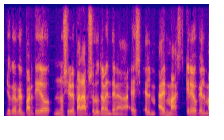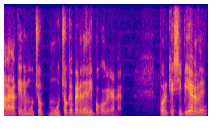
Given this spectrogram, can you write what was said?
Yo creo que el partido no sirve para absolutamente nada. Es, el, es más, creo que el Málaga tiene mucho, mucho que perder y poco que ganar. Porque si pierde,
